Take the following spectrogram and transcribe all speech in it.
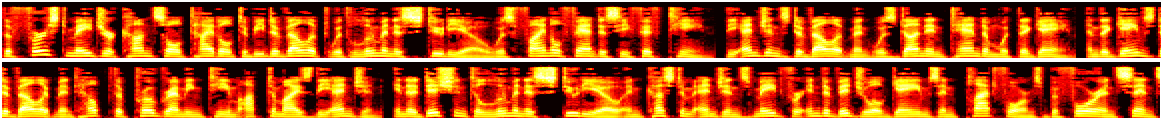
The first major console title to be developed with Luminous Studio was Final Fantasy XV. The engine's development was done in tandem with the game, and the game's development helped the programming team optimize the engine. In addition to Luminous Studio and custom engines made for individual games and platforms before and since,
